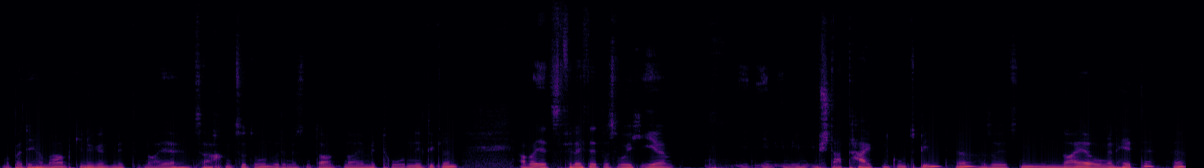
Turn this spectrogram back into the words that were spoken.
wobei die haben auch genügend mit neuen Sachen zu tun, oder müssen da neue Methoden integrieren. Aber jetzt vielleicht etwas, wo ich eher im, im, im Stadthalten gut bin, ja? also jetzt nie Neuerungen hätte ja?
